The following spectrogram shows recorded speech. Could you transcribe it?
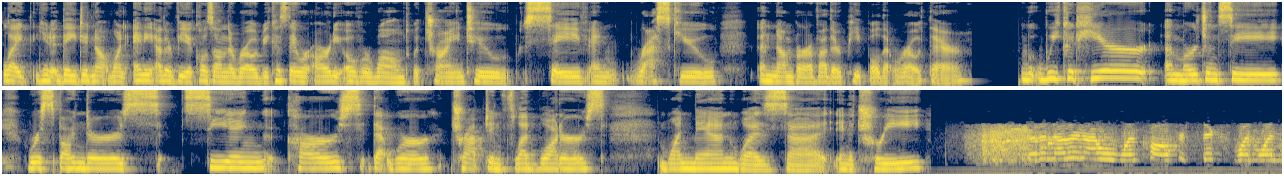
like you know they did not want any other vehicles on the road because they were already overwhelmed with trying to save and rescue a number of other people that were out there. We could hear emergency responders seeing cars that were trapped in floodwaters. One man was uh, in a tree. Got another 911 call for 6119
